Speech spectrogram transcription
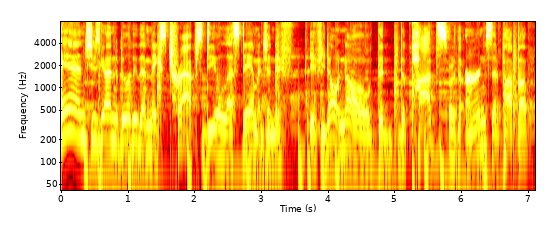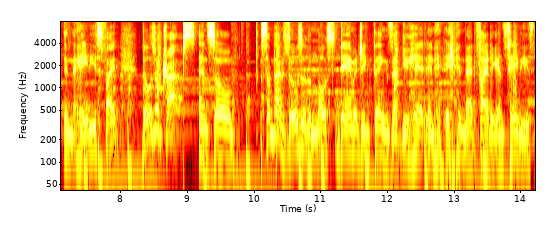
And she's got an ability that makes traps deal less damage. And if if you don't know, the the pots or the urns that pop up in the Hades fight, those are traps. And so sometimes those are the most damaging things that you hit in, in that fight against Hades.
